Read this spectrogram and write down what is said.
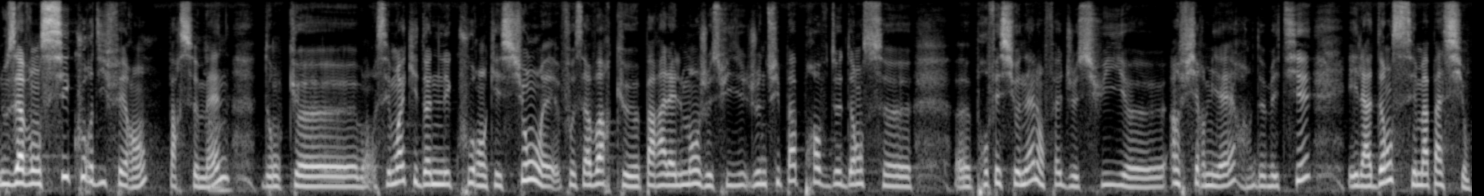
Nous avons six cours différents par semaine. Donc, euh, bon, c'est moi qui donne les cours en question. Il faut savoir que parallèlement, je, suis, je ne suis pas prof de danse euh, euh, professionnelle. En fait, je suis infirmière de métier et la danse, c'est ma passion.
